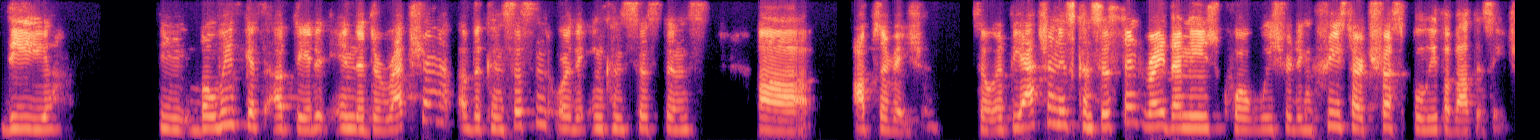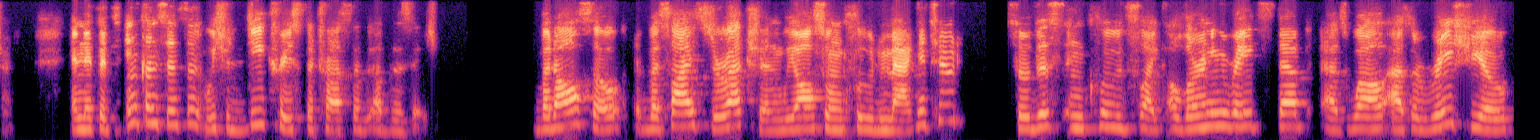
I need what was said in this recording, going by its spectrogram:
the, the belief gets updated in the direction of the consistent or the inconsistent uh, observation. So if the action is consistent, right, that means, quote, we should increase our trust belief about this agent. And if it's inconsistent, we should decrease the trust of, of this agent. But also, besides direction, we also include magnitude. So this includes like a learning rate step as well as a ratio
